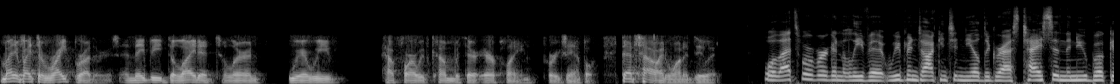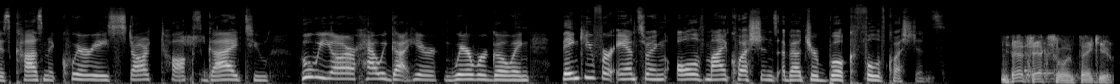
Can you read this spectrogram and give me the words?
I might invite the Wright brothers, and they'd be delighted to learn where we've how far we've come with their airplane, for example. That's how I'd want to do it. Well, that's where we're going to leave it. We've been talking to Neil deGrasse Tyson. The new book is Cosmic Queries Star Talk's Guide to Who We Are, How We Got Here, Where We're Going. Thank you for answering all of my questions about your book, full of questions. That's excellent. Thank you.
